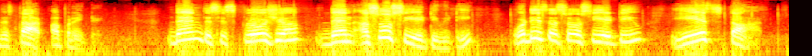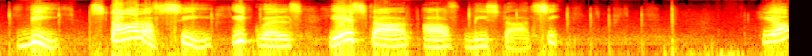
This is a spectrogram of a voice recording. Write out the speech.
the star operated. Then this is closure then associativity what is associative A star B star of C equals A star of B star C. Here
